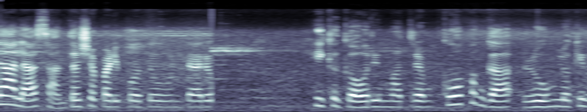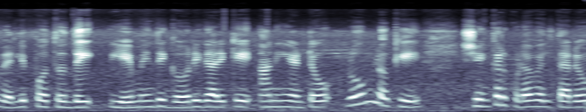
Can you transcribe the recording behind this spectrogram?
చాలా సంతోషపడిపోతూ ఉంటారు. ఇక గౌరీ మాత్రం కోపంగా రూమ్లోకి వెళ్ళిపోతుంది. ఏమైంది గౌరీ గారికి అని అంటూ రూమ్లోకి శంకర్ కూడా వెళ్తారు.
